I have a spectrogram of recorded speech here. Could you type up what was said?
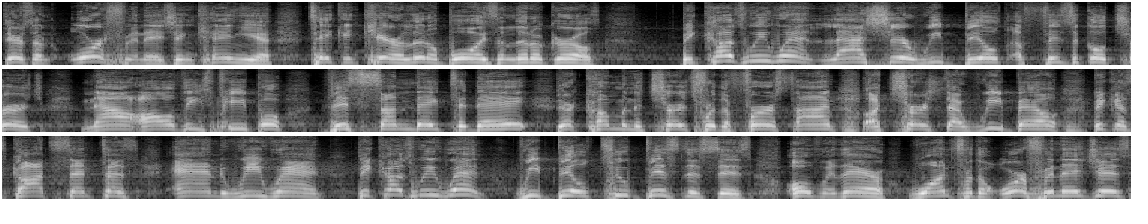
there's an orphanage in Kenya taking care of little boys and little girls because we went last year, we built a physical church. Now, all these people this Sunday, today, they're coming to church for the first time. A church that we built because God sent us and we went. Because we went, we built two businesses over there one for the orphanages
